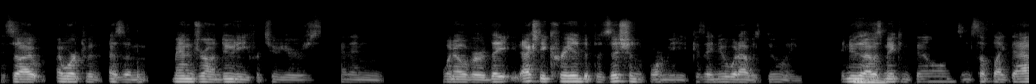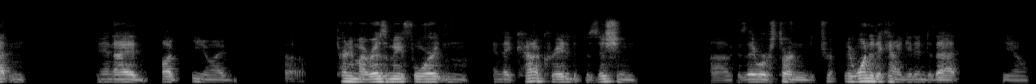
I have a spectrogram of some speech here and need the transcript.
And so I, I worked with as a manager on duty for two years and then went over. They actually created the position for me because they knew what I was doing. They knew that I was Mhm. making films and stuff like that. And and I had, uh, you know, I uh, turned in my resume for it, and and they kind of created the position because uh, they were starting to, tr- they wanted to kind of get into that, you know,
